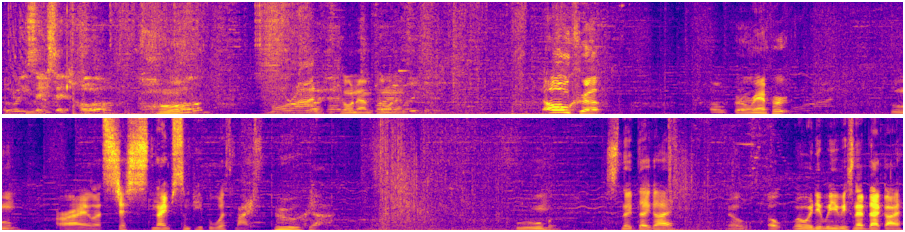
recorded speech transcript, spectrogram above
What did he say? He said, huh? Huh? Moron. I'm killing him, killing him. Oh, crap. Oh, Bro, crap. Rampart. Boom. Alright, let's just snipe some people with my Fuga. Boom. Snipe that guy. No. Oh, well, we did. We, we sniped that guy.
